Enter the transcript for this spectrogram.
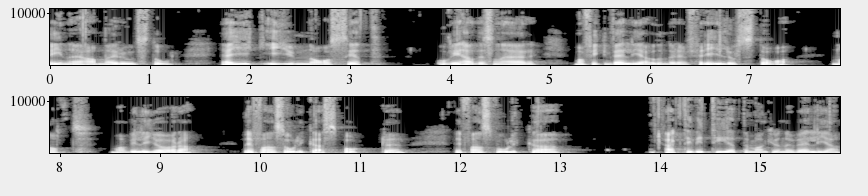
innan jag hamnade i rullstol. Jag gick i gymnasiet och vi hade sån här, man fick välja under en friluftsdag något man ville göra. Det fanns olika sporter, det fanns olika aktiviteter man kunde välja.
